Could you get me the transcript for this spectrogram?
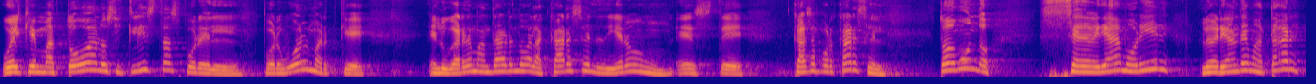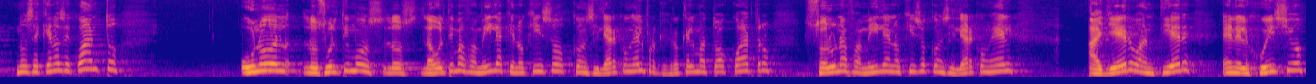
O el que mató a los ciclistas por, el, por Walmart, que en lugar de mandarlo a la cárcel, le dieron este, casa por cárcel. Todo el mundo se debería de morir, lo deberían de matar, no sé qué, no sé cuánto. Uno de los últimos, los, la última familia que no quiso conciliar con él, porque creo que él mató a cuatro, solo una familia no quiso conciliar con él. Ayer o antier, en el juicio,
